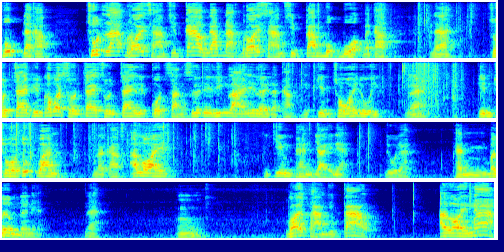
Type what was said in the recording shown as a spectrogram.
ทุบนะครับชุดละร้อยสามสิบเก้าน้ำหนักร้อยสามสิบกรัมบวกๆนะครับนะสนใจพิมพ์คำว่าสนใจสนใจหรือกดสั่งซื้อในลิงก์ไลน์ได้เลยนะครับเดี๋ยวกินโชว์ให้ดูอีกนะกินโชว์ทุกวันนะครับอร่อยจริงๆแผ่นใหญ่เนี่ยดูนะ แผ่นเบิ่มเลยเนี่ยนะอืมร้อยสามสิบเก้าอร่อยมาก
